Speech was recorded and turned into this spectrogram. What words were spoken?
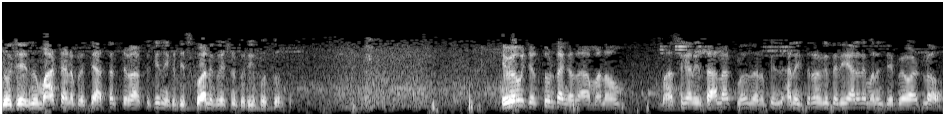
నువ్వు చేసి నువ్వు మాట్లాడిన ప్రతి అసత్య వాక్కి నీకు డిస్క్వాలిఫికేషన్ పెరిగిపోతూ ఉంటుంది. ఏమేమో చెప్తూ ఉంటాం కదా మనం మాస్టర్ గారికి చాలా క్లోజ్ అనిపించింది అని ఇతరులకు తెలియాలని మనం చెప్పే వాటిలో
